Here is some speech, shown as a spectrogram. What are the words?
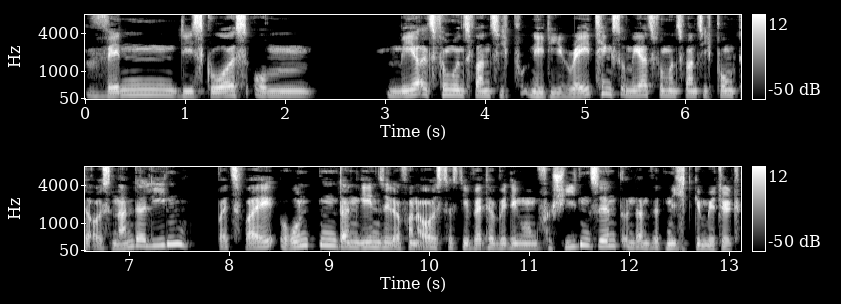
wenn die Scores um mehr als 25, nee, die Ratings um mehr als 25 Punkte auseinander liegen bei zwei Runden, dann gehen sie davon aus, dass die Wetterbedingungen verschieden sind und dann wird nicht gemittelt.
